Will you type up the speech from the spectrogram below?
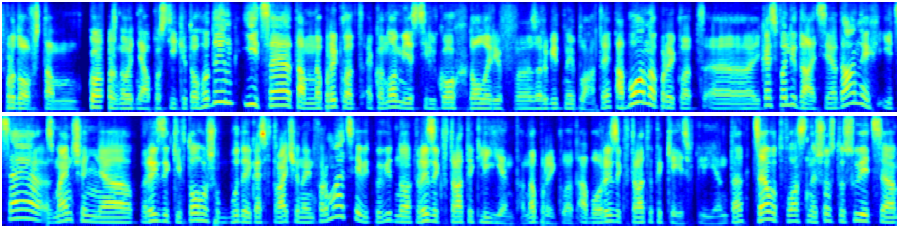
впродовж там кожного дня по стільки-то годин, і це там, наприклад, економія стількох доларів е, заробітної плати, або, наприклад, е, якась валідація даних, і це зменшення ризиків того, що буде якась втрачена інформація, відповідно, ризик втрати клієнта, наприклад, або ризик втратити кейс в клієнта. Це, от, власне, що стосується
